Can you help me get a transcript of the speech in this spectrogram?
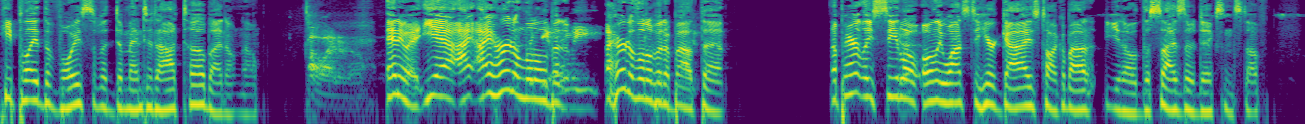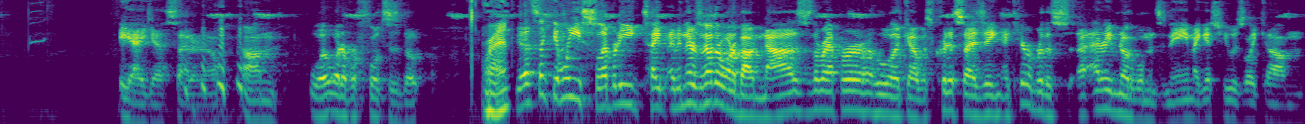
He played the voice of a demented hot tub. I don't know. Oh, I don't know. Anyway, yeah, I, I heard a little bit. only- I heard a little bit about that. Apparently, CeeLo Yeah. only wants to hear guys talk about you know the size of their dicks and stuff. Yeah, I guess I don't know. um, whatever floats his boat. Right? Yeah, that's like the only celebrity type. I mean, there's another one about Nas, the rapper, who like uh, was criticizing. I can't remember this. I don't even know the woman's name. I guess she was like, um,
